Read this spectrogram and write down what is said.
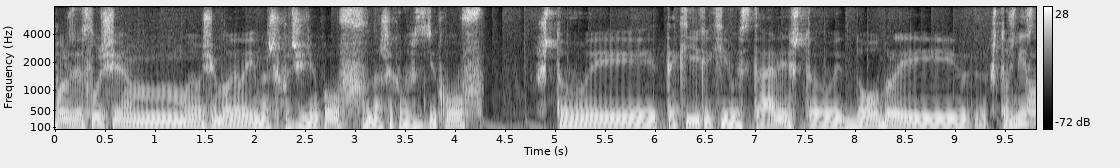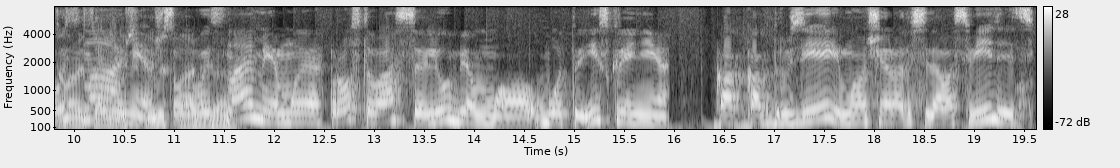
Пользуясь случаем, мы очень благодарим наших учеников, наших выпускников что вы такие, какие вы стали, что вы добрые, что, что мир становится нами, лучше. И вы что с нами, вы да. с нами, мы просто вас любим, вот искренне, как, как друзей, мы очень рады всегда вас видеть.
